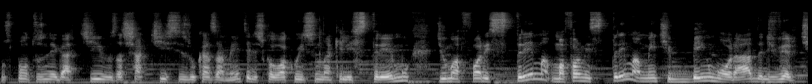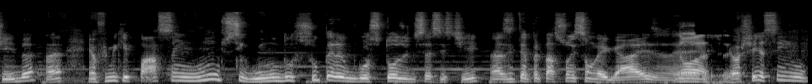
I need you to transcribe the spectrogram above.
os pontos negativos, as chatices do casamento, eles colocam isso naquele extremo, de uma forma extrema, uma forma extremamente bem humorada, divertida. Né? É um filme que passa em um segundo, super gostoso de se assistir. Né? As interpretações são legais. É, Nossa. É, eu achei assim.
